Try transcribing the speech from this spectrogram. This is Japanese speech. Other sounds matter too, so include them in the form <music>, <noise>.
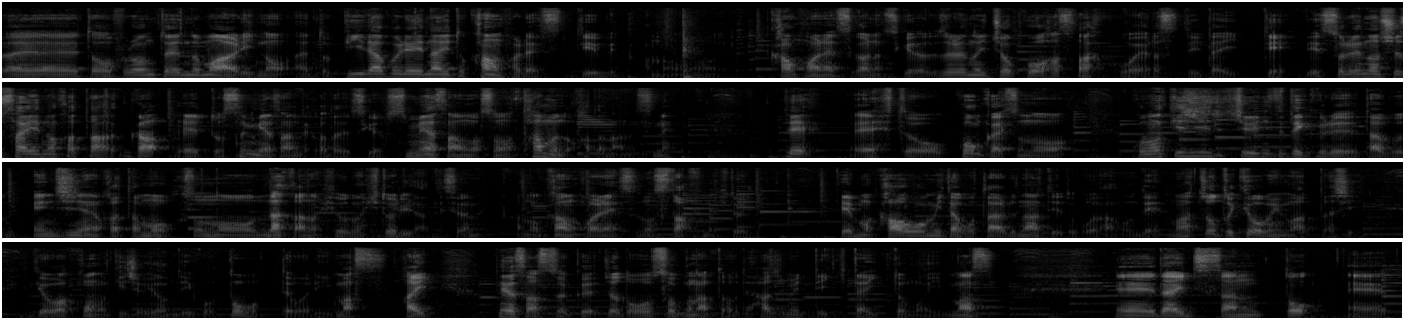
えーと、フロントエンド周りの、えーと、PWA ナイトカンファレンスっていう、あのカンファレンスがあるんですけど、それの一応後発スタッフをやらせていただいて、でそれの主催の方が、えーと、住谷さんって方ですけど、住谷さんはそのタムの方なんですね。で、えーと今回その、この記事中に出てくる多分エンジニアの方もその中の人の一人なんですよね。あのカンファレンスのスタッフの一人。で、まあ、顔も見たことあるなというところなので、まあ、ちょっと興味もあったし、今日はこの記事を読んでいこうと思っております。はい。では早速、ちょっと遅くなったので始めていきたいと思います。えー、大地さんと、え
